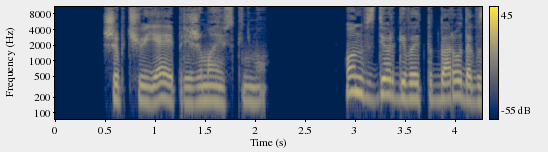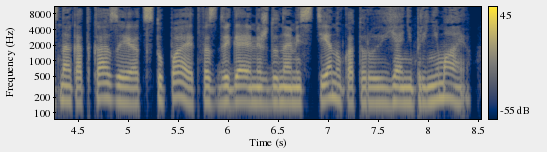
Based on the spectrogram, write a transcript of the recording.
— шепчу я и прижимаюсь к нему. Он вздергивает подбородок в знак отказа и отступает, воздвигая между нами стену, которую я не принимаю —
